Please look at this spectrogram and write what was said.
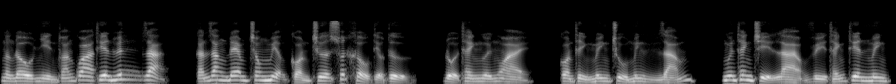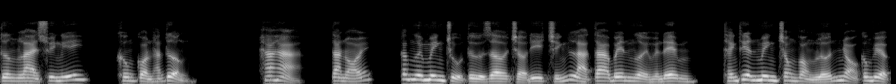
ngẩng đầu nhìn thoáng qua thiên huyết dạ, cắn răng đem trong miệng còn chưa xuất khẩu tiểu tử, đổi thành người ngoài, còn thỉnh minh chủ minh dám, Nguyên Thanh chỉ là vì thánh thiên minh tương lai suy nghĩ, không còn hắn tưởng. Ha ha, ta nói, các ngươi minh chủ từ giờ trở đi chính là ta bên người huyền đêm, thánh thiên minh trong vòng lớn nhỏ công việc,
